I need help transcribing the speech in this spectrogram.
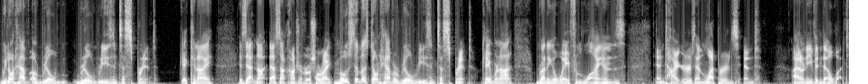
We don't have a real real reason to sprint. Can I? Is that not that's not controversial, right? Most of us don't have a real reason to sprint. Okay, we're not running away from lions and tigers and leopards and I don't even know what.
